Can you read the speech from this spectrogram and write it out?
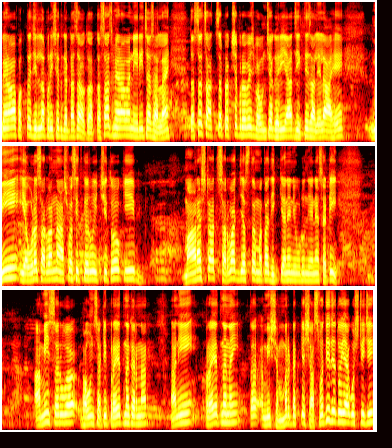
मेळावा फक्त जिल्हा परिषद गटाचा होता. तसाच मेळावा नेरीचा झाला आहे तसंच आजचा पक्षप्रवेश भाऊंच्या घरी आज इथे झालेला आहे. मी एवढं सर्वांना आश्वासित करू इच्छितो की महाराष्ट्रात सर्वात जास्त मताधिक्याने निवडून येण्यासाठी आम्ही सर्व भाऊंसाठी प्रयत्न करणार. आणि प्रयत्न नाही तर मी शंभर टक्के शाश्वती देतो या गोष्टीची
